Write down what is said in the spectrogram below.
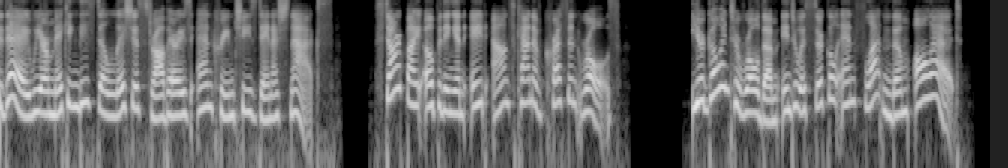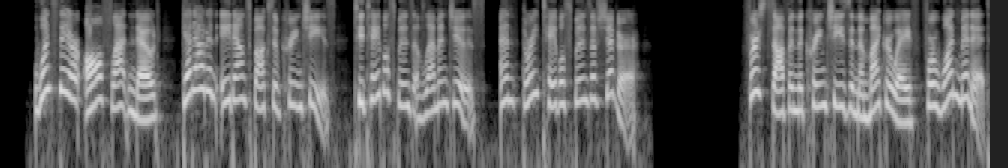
Today, we are making these delicious strawberries and cream cheese Danish snacks. Start by opening an 8-ounce can of crescent rolls. You're going to roll them into a circle and flatten them all out. Once they are all flattened out, get out an 8-ounce box of cream cheese, 2 tablespoons of lemon juice, and 3 tablespoons of sugar. First soften the cream cheese in the microwave for 1 minute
